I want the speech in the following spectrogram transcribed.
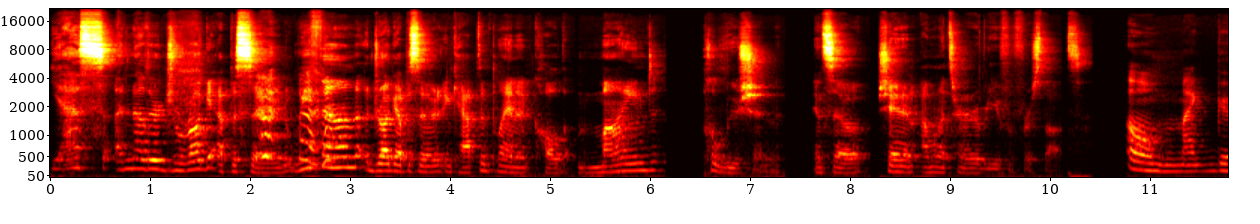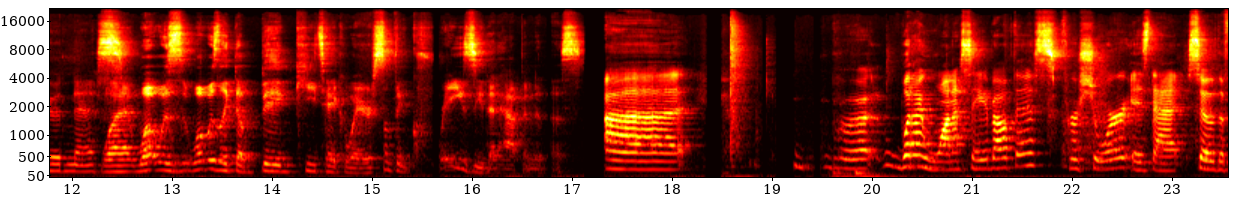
yes another drug episode. we found a drug episode in Captain Planet called Mind Pollution. And so, Shannon, I'm going to turn it over to you for first thoughts. Oh my goodness. What what was what was like the big key takeaway or something crazy that happened in this? Uh, what I want to say about this for sure is that so the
